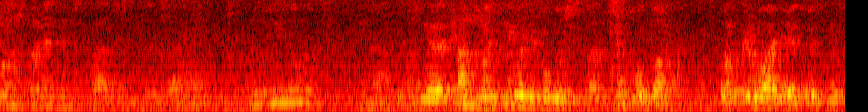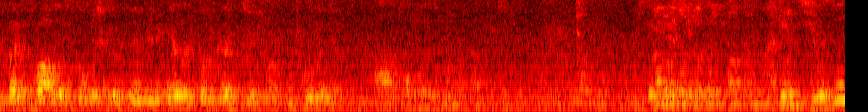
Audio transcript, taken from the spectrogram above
можно числа Не От массива не получится, от тупла, да. Раскрывание, то есть написать валы в скобочках для переменных только от тупла, от массива нет. А, по-моему, в конце ключ. Что мы тоже будет нормально. Тут тюпл?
